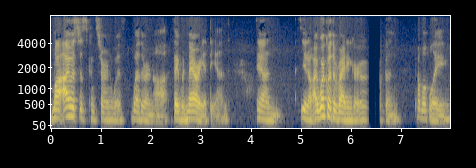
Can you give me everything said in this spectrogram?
My, I was just concerned with whether or not they would marry at the end. And, you know, I work with a writing group, and probably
